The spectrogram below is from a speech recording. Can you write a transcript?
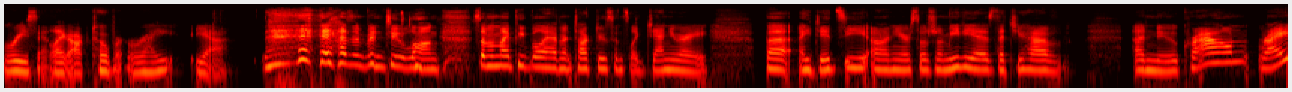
recent, like October, right? Yeah. it hasn't been too long. Some of my people I haven't talked to since like January, but I did see on your social medias that you have a new crown, right?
